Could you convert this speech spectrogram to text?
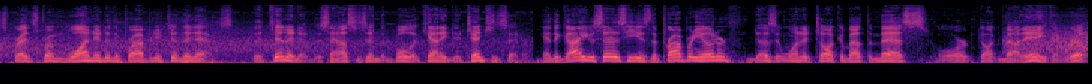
spreads from one end of the property to the next. The tenant of this house is in the Bullitt County Detention Center, and the guy who says he is the property owner doesn't want to talk about the mess or talk about anything really.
